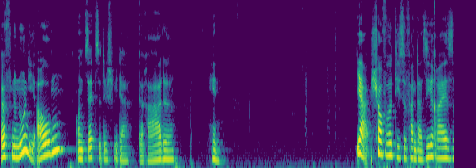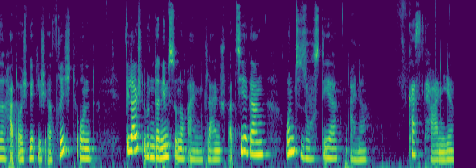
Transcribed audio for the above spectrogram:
Öffne nun die Augen und setze dich wieder gerade hin. Ja, ich hoffe, diese Fantasiereise hat euch wirklich erfrischt und vielleicht unternimmst du noch einen kleinen Spaziergang und suchst dir eine Kastanie,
